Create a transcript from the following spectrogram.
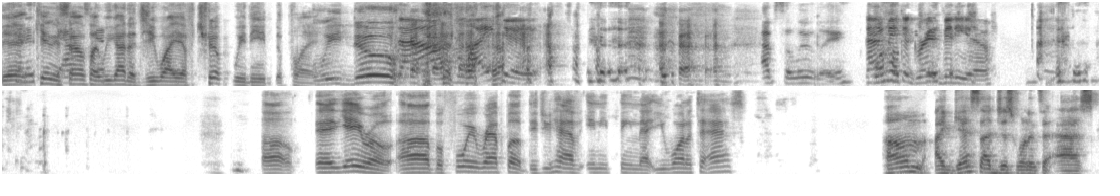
yeah Kenny, sounds like we got a GYF trip we need to plan. We do. Sounds like it. Absolutely. That'd we'll make a great video. uh, and Yero, uh, before we wrap up, did you have anything that you wanted to ask? Um, I guess I just wanted to ask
